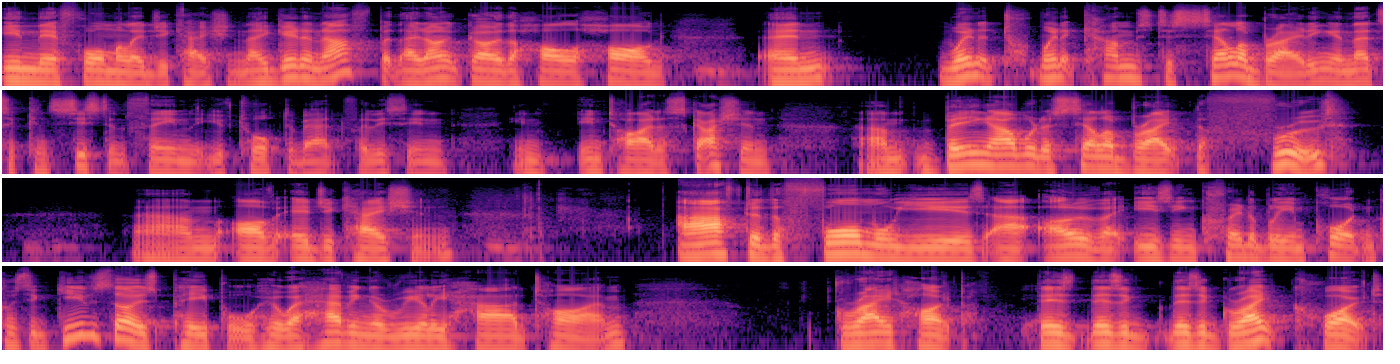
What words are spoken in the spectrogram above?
in their formal education. They get enough, but they don't go the whole hog. And when it, when it comes to celebrating, and that's a consistent theme that you've talked about for this in, in entire discussion, um, being able to celebrate the fruit um, of education after the formal years are over is incredibly important because it gives those people who are having a really hard time great hope. There's, there's, a, there's a great quote,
